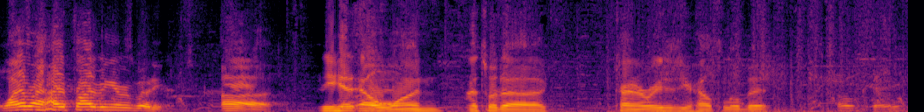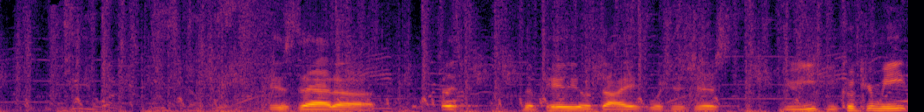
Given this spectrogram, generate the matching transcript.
why am I high fiving everybody? Uh You hit L1. That's what uh kind of raises your health a little bit. okay. Is that uh the, paleo diet which is just you eat you cook your meat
